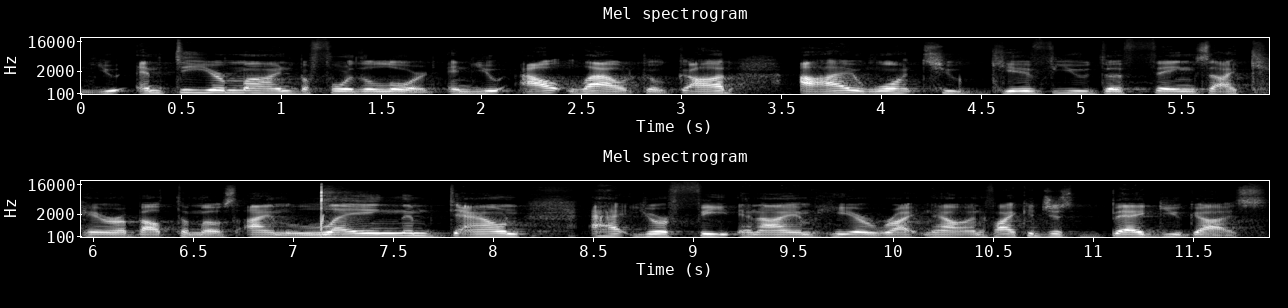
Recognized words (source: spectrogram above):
and you empty your mind before the Lord and you out loud go, God, I want to give you the things I care about the most. I am laying them down at your feet and I am here right now. And if I could just beg you guys,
